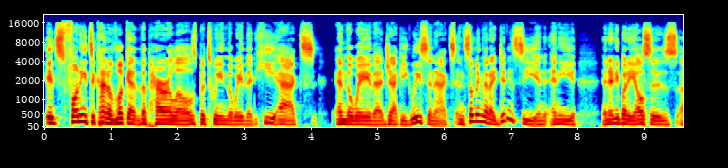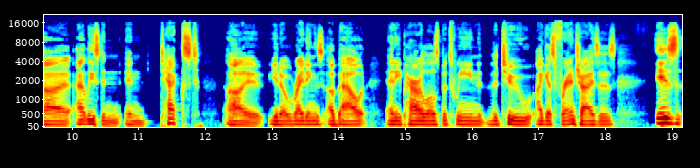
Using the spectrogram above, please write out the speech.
it's funny to kind of look at the parallels between the way that he acts and the way that Jackie Gleason acts, and something that I didn't see in any in anybody else's, uh, at least in in text, uh, you know, writings about any parallels between the two, I guess, franchises, is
